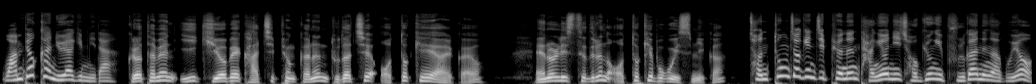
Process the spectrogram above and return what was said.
완벽한 요약입니다. 그렇다면 이 기업의 가치 평가는 도대체 어떻게 해야 할까요? 애널리스트들은 어떻게 보고 있습니까? 전통적인 지표는 당연히 적용이 불가능하고요.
